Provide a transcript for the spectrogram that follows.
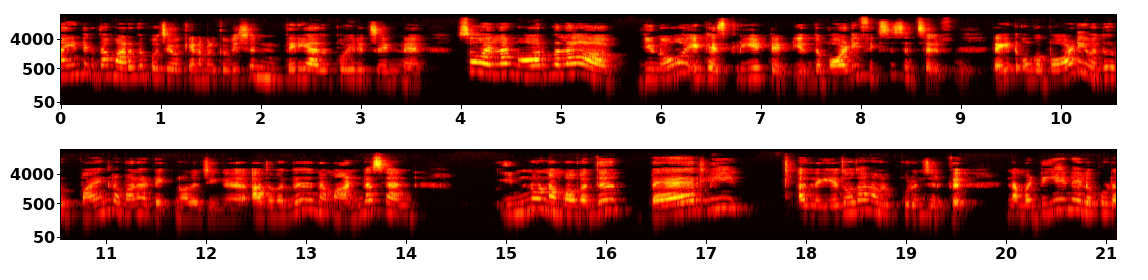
மைண்டுக்கு தான் மறந்து போச்சு. ஓகே நம்மளுக்கு விஷன் தெரியாது போயிருச்சுன்னு. ஸோ எல்லாம் நார்மலாக you know it has created the body fixes itself right உங்கள் பாடி வந்து ஒரு பயங்கரமான டெக்னாலஜிங்க அதை வந்து நம்ம அண்டர்ஸ்டாண்ட் இன்னும் நம்ம வந்து பேர்லி அதில் ஏதோ தான் நம்மளுக்கு புரிஞ்சிருக்கு. நம்ம டிஎன்ஏல கூட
